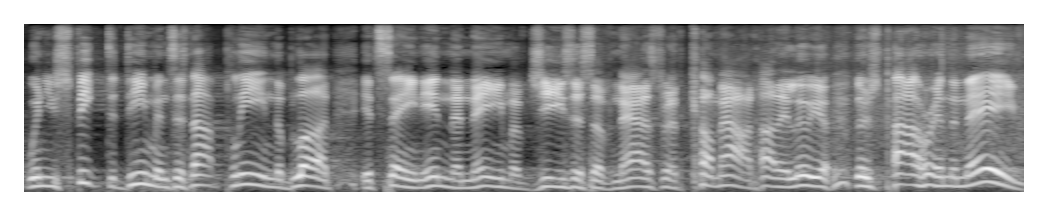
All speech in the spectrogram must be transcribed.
when you speak to demons is not pleading the blood, it's saying, In the name of Jesus of Nazareth, come out. Hallelujah. There's power in the name.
